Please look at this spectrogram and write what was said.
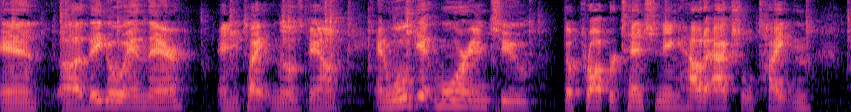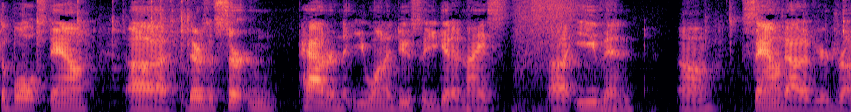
and uh, they go in there, and you tighten those down. And we'll get more into the proper tensioning, how to actually tighten the bolts down. Uh, there's a certain pattern that you want to do so you get a nice, uh, even um, sound out of your drum.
